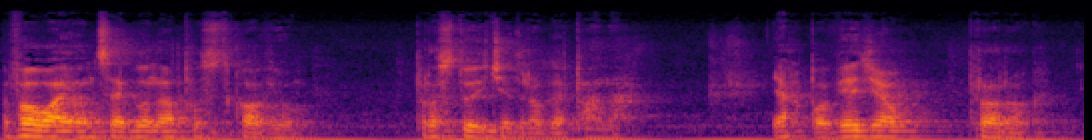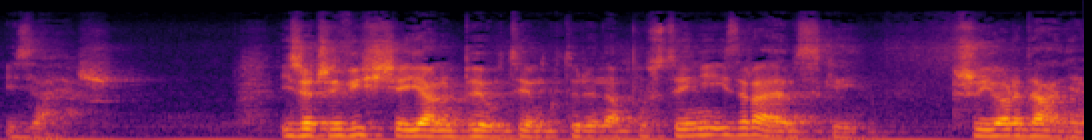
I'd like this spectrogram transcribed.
wołającego na pustkowiu. Prostujcie drogę Pana. Jak powiedział prorok Izajasz. I rzeczywiście Jan był tym, który na pustyni izraelskiej, przy Jordanie,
